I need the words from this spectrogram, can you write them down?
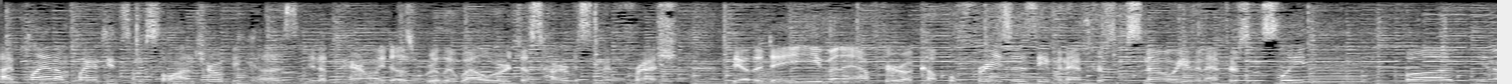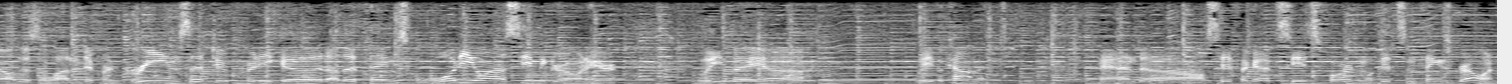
I plan on planting some cilantro because it apparently does really well. We were just harvesting it fresh the other day, even after a couple freezes, even after some snow, even after some sleet. But, you know, there's a lot of different greens that do pretty good, other things. What do you want to see me growing here? Leave a, uh, leave a comment. And uh, I'll see if I got seeds for it and we'll get some things growing.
